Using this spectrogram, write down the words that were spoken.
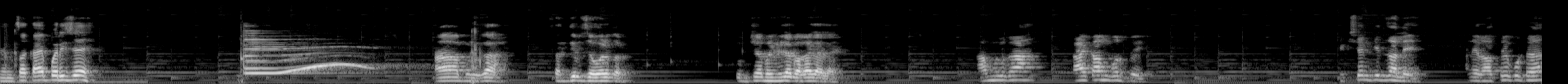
यांचा काय परिचय? हा मुलगा संदीप जवळकर. तुमच्या बहिणीला बघायला आलाय. हा मुलगा काय काम करतोय? शिक्षण किती झाले आणि राहतोय कुठं?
